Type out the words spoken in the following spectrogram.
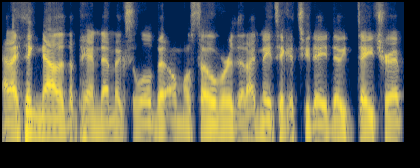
And I think now that the pandemic's a little bit almost over, that I may take a two day day, trip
